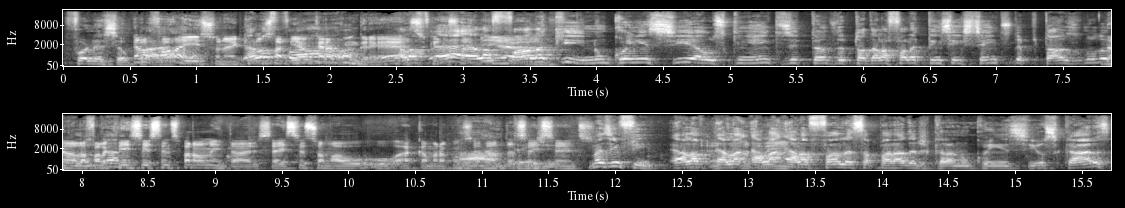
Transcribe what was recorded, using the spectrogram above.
forneceu para Ela ela. fala isso, né? Que não sabia o que era Congresso, Ela, que não é, ela sabia- fala que não conhecia os 500 e tantos deputados. Ela fala que tem 600 deputados no Não, ela fala que tem 600 parlamentares. Aí você somar o, o- a Câmara Constitucional dá Ah, entendi. 600. Mas enfim, ela, É, ela, ela, ela fala essa parada de que ela não conhecia os caras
